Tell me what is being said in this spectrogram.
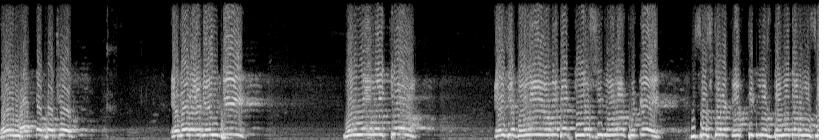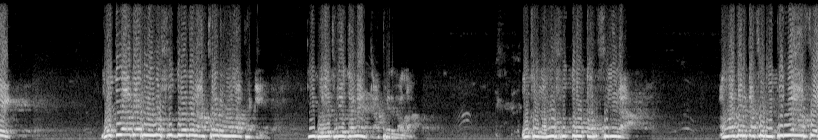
গৌর ভক্ত প্রচুর। এদের এক এমপি মহুয়া মৈত্র। এই যে গলায় আমাদের তুলসী মালা থাকে, বিশেষ করে কার্তিক মাস, দামোদর মাসে, মতুয়াদের নমশূদ্রদের আচার মালা থাকে। কি বলেছিল জানেন? কাঠের মালা। বলছে নমশূদ্র তফসিলিরা আমাদের কাছে মিটিংয়ে আসে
